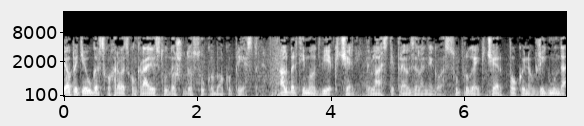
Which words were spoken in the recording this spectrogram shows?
I opet je Ugarsko-Hrvatskom kraljevstvu došlo do sukoba oko prijestolja. Albert imao dvije kćeri i vlasti preuzela njegova supruga i kćer pokojnog Žigmunda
